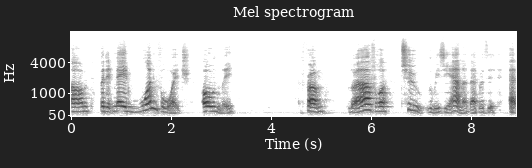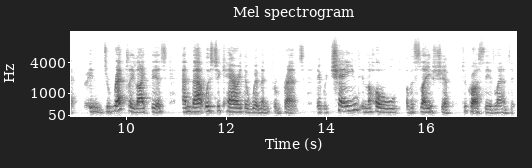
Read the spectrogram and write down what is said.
um, but it made one voyage only from Le Havre to Louisiana. That was it, at in directly like this, and that was to carry the women from France. They were chained in the hold of a slave ship to cross the Atlantic.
